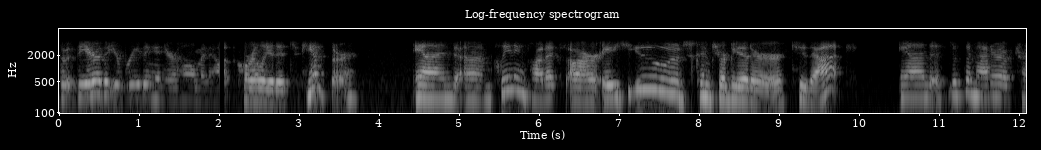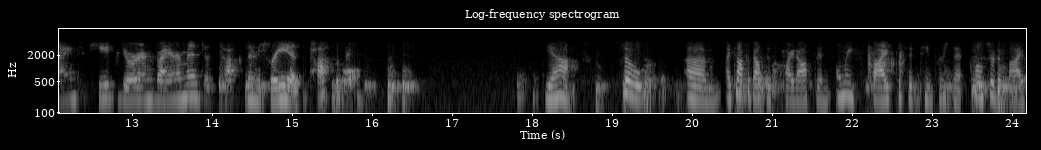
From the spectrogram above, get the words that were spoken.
the, the air that you're breathing in your home, and how it's correlated to cancer. And um, cleaning products are a huge contributor to that. And it's just a matter of trying to keep your environment as toxin free as possible. Yeah. So um, I talk about this quite often. Only five to fifteen percent, closer to five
